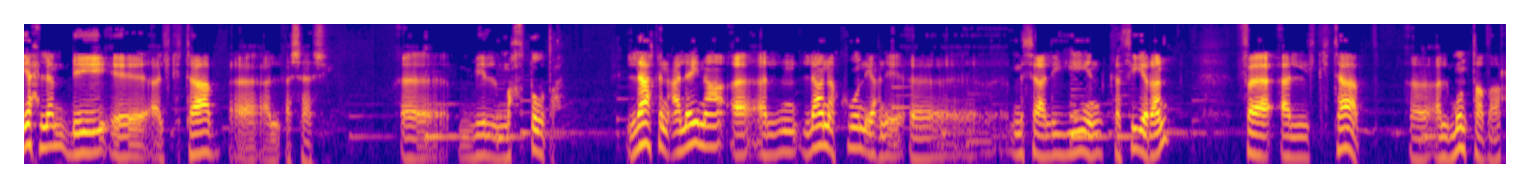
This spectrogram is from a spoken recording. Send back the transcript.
يحلم بالكتاب آه، الأساسي بالمخطوطة. لكن علينا لا نكون يعني مثاليين كثيرا. فالكتاب المنتظر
